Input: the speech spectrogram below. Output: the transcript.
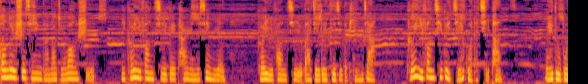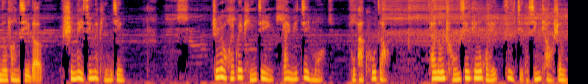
当对事情感到绝望时，你可以放弃对他人的信任，可以放弃外界对自己的评价，可以放弃对结果的期盼，唯独不能放弃的是内心的平静。只有回归平静，甘于寂寞，不怕枯燥，才能重新听回自己的心跳声。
